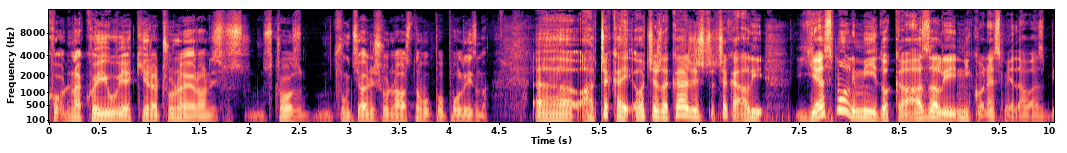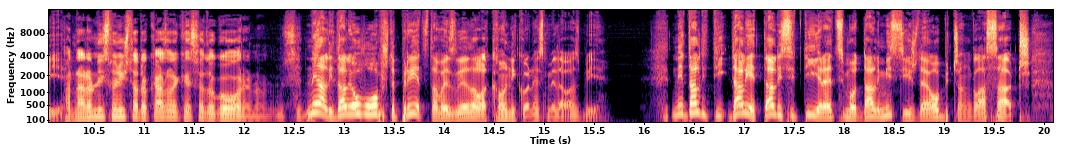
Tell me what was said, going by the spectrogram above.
ko, na koji uvijek i računaju, jer oni su skroz funkcionišu na osnovu populizma. Uh, a čekaj, hoćeš da kažeš, čekaj, ali jesmo li mi dokazali niko ne smije da vas bije? Pa naravno nismo ništa dokazali kad je sve dogovoreno. Mislim. Ne, ali da li ovo uopšte predstava izgledala kao niko ne smije da vas bije? Ne, da li, ti, da li, je, da li si ti, recimo, da li misliš da je običan glasač uh,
